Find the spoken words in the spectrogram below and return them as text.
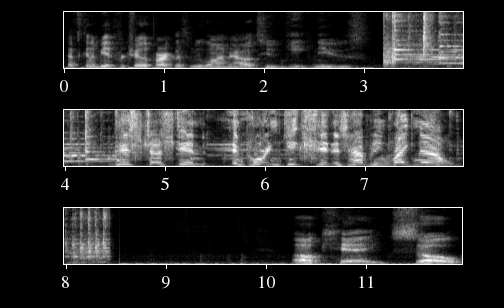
that's gonna be it for trailer park. Let's move on now to geek news. This just in. Important geek shit is happening right now. Okay, so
